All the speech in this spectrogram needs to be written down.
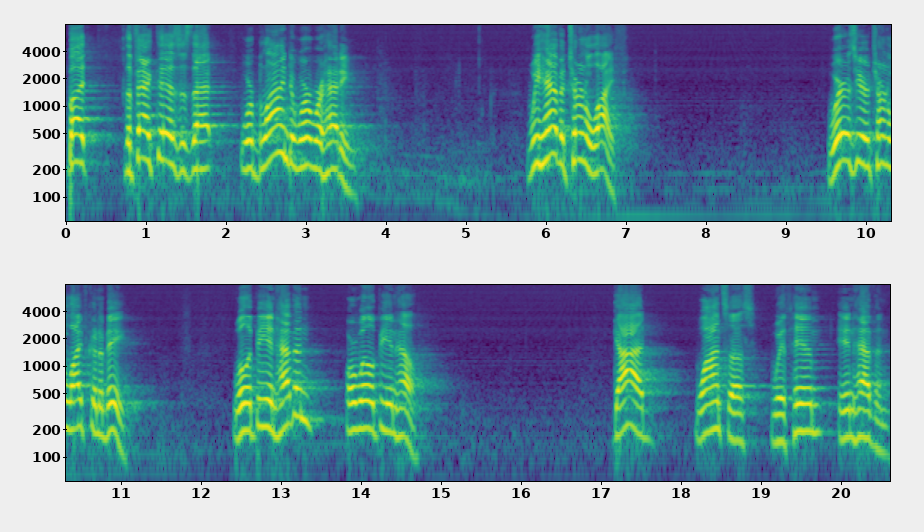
But the fact is, is that we're blind to where we're heading. We have eternal life. Where is your eternal life going to be? Will it be in heaven or will it be in hell? God wants us with Him in heaven.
